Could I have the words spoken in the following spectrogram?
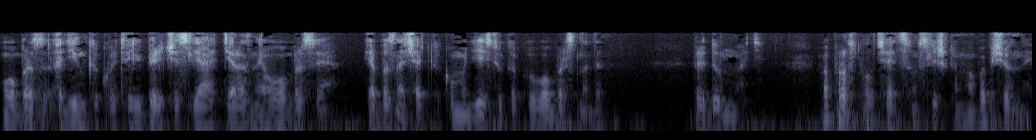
образы, один какой-то, или перечислять те разные образы, и обозначать, какому действию какой образ надо придумывать. Вопрос, получается, он слишком обобщенный.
